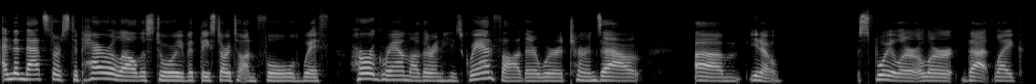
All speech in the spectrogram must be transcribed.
And then that starts to parallel the story that they start to unfold with her grandmother and his grandfather, where it turns out, um, you know, spoiler alert, that like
